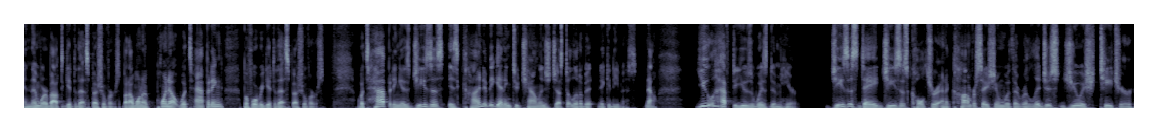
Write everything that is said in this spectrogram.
And then we're about to get to that special verse. But I want to point out what's happening before we get to that special verse. What's happening is Jesus is kind of beginning to challenge just a little bit Nicodemus. Now, you have to use wisdom here. Jesus' day, Jesus' culture, and a conversation with a religious Jewish teacher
